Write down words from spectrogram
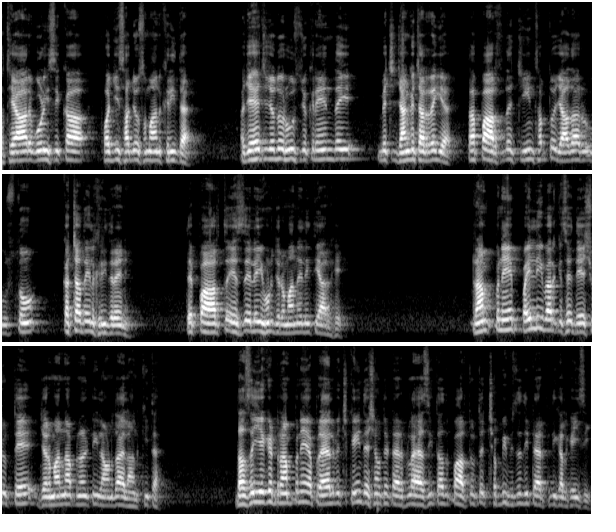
ਹਥਿਆਰ, ਗੋਲੀ, ਸਿੱਕਾ, ਫੌਜੀ ਸਾਜੋ ਸਮਾਨ ਖਰੀਦਦਾ ਅਜਿਹੇ 'ਚ ਜਦੋਂ ਰੂਸ, ਯੂਕਰੇਨ ਦੇ ਵਿੱਚ ਜੰਗ ਚੱਲ ਰਹੀ ਹੈ, ਤਾਂ ਭਾਰਤ ਤੇ ਚੀਨ ਸਭ ਤੋਂ ਜ਼ਿਆਦਾ ਰੂਸ ਤੋਂ ਕੱਚਾ ਤੇਲ ਖਰੀਦ ਰਹੇ ਨੇ ਤੇ ਭਾਰਤ ਇਸ ਦੇ ਲਈ ਹੁਣ ਜੁਰਮਾਨੇ ਲਈ ਤਿਆਰ ਹੈ ਟਰੰਪ ਨੇ ਪਹਿਲੀ ਵਾਰ ਕਿਸੇ ਦੇਸ਼ ਉੱਤੇ ਜੁਰਮਾਨਾ, ਪੈਨਲਟੀ ਲਾਉਣ ਦਾ ਐਲਾਨ ਕੀਤਾ ਦੱਸ ਦਈਏ ਕਿ ਟਰੰਪ ਨੇ ਅਪ੍ਰੈਲ ਵਿੱਚ ਕਈ ਦੇਸ਼ਾਂ ਉੱਤੇ ਟੈਰਿਫ ਲਾਇਆ ਸੀ, ਤਦ ਭਾਰਤ ਉੱਤੇ 26% ਦੀ ਟੈਰਿਫ ਦੀ ਗੱਲ ਕਹੀ ਸੀ।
